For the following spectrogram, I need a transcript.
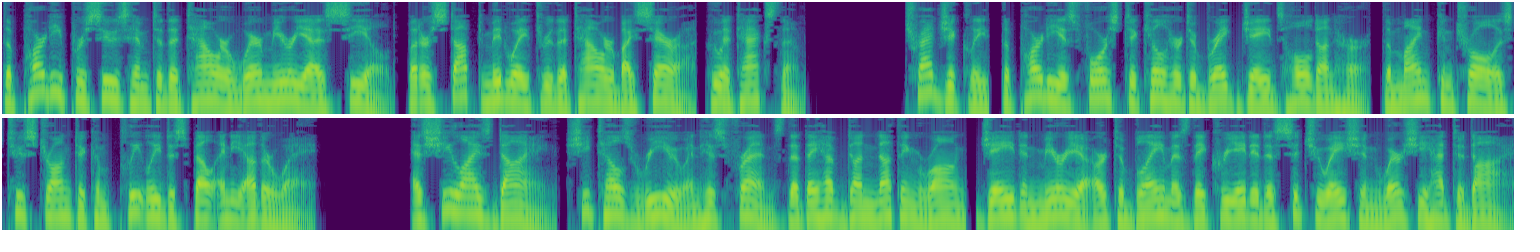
The party pursues him to the tower where Miria is sealed, but are stopped midway through the tower by Sarah, who attacks them. Tragically, the party is forced to kill her to break Jade's hold on her, the mind control is too strong to completely dispel any other way. As she lies dying, she tells Ryu and his friends that they have done nothing wrong, Jade and Miria are to blame as they created a situation where she had to die.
